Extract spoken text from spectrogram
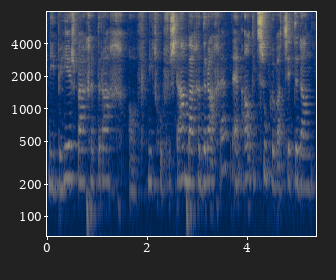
niet beheersbaar gedrag, of niet goed verstaanbaar gedrag. Hè? En altijd zoeken wat zit er dan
